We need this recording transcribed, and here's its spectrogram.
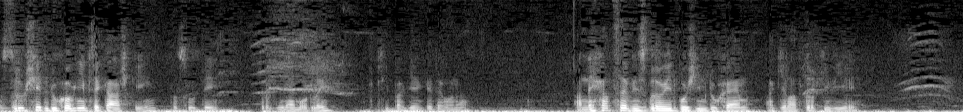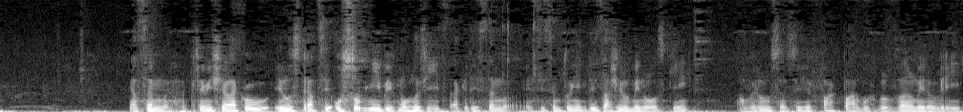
zrušit duchovní překážky, to jsou ty rodinné modly v případě Gedeona, a nechat se vyzbrojit božím duchem a dělat kroky víry. Já jsem přemýšlel, jakou ilustraci osobní bych mohl říct a když jsem, jestli jsem to někdy zažil v minulosti a uvědomil jsem si, že fakt Pán Bůh byl velmi dobrý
